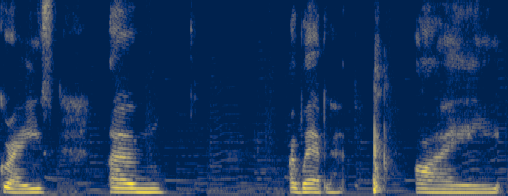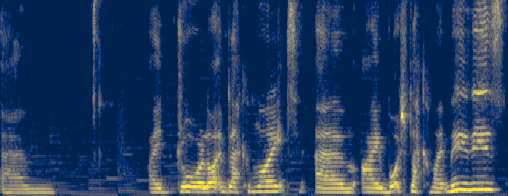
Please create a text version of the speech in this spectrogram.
greys. Um, I wear black. I um, I draw a lot in black and white. Um, I watch black and white movies.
